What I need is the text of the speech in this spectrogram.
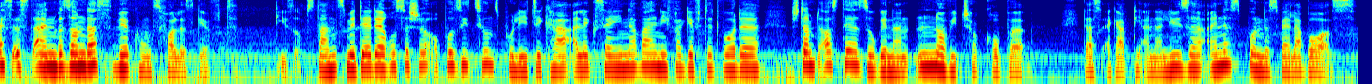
Es ist ein besonders wirkungsvolles Gift. Die Substanz, mit der der russische Oppositionspolitiker Alexei Nawalny vergiftet wurde, stammt aus der sogenannten Novichok-Gruppe. Das ergab die Analyse eines Bundeswehrlabors.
